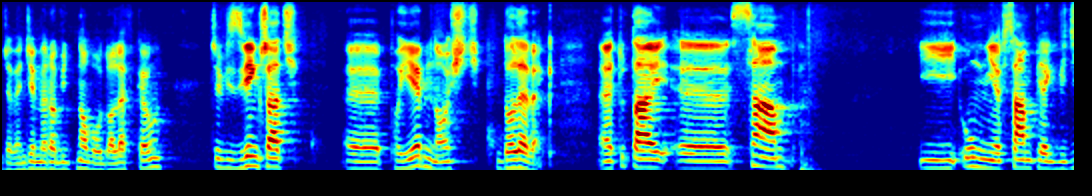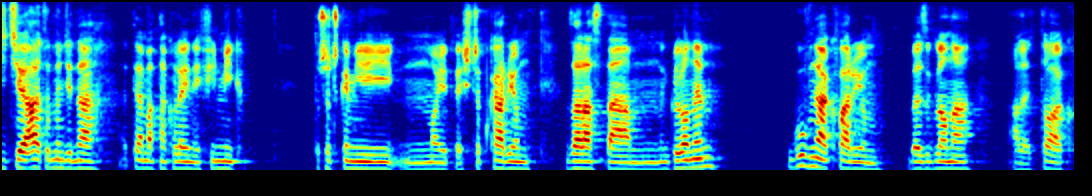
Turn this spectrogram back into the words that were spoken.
że będziemy robić nową dolewkę, czyli zwiększać e, pojemność dolewek. E, tutaj e, SAMP i u mnie w SAMPie, jak widzicie, ale to będzie na temat na kolejny filmik. Troszeczkę mi mm, moje tutaj szczepkarium zarasta mm, glonem. Główne akwarium bez glona, ale to,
